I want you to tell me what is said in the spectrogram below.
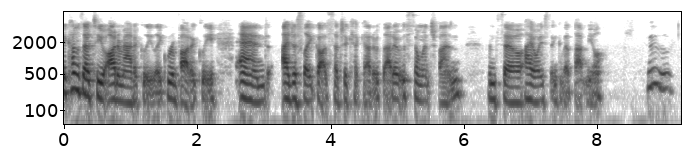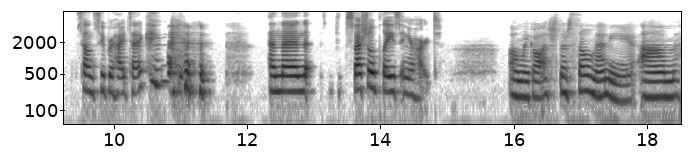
it comes out to you automatically, like robotically. And I just like got such a kick out of that. It was so much fun. And so I always think about that meal. Ooh, sounds super high tech. and then special place in your heart. Oh my gosh, there's so many. Um,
